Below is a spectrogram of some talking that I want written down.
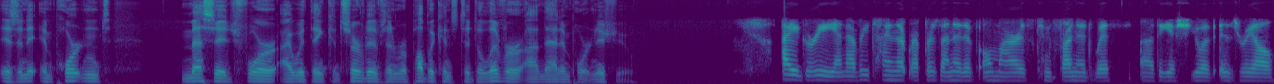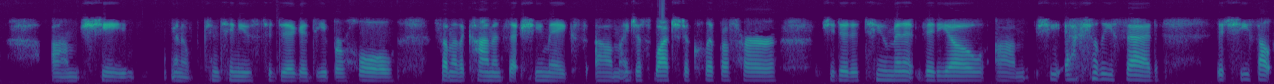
is an important message for, I would think, conservatives and Republicans to deliver on that important issue. I agree. And every time that Representative Omar is confronted with uh, the issue of Israel, um, she, you know, continues to dig a deeper hole. Some of the comments that she makes. Um, I just watched a clip of her. She did a two-minute video. Um, she actually said that she felt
